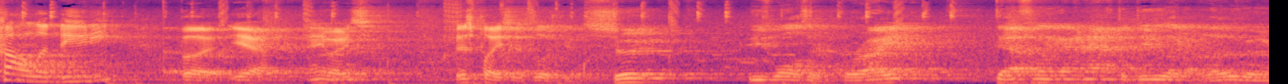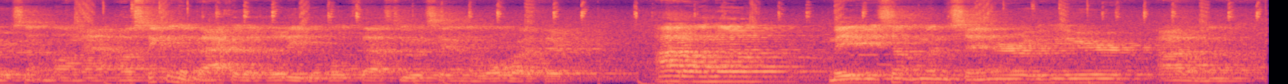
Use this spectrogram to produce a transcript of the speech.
Call of Duty. But yeah, anyways, this place is looking sick. These walls are bright. Definitely gonna have to do like a logo or something on that. I was thinking the back of the hoodie, the Hold Fast USA on the wall right there. I don't know. Maybe something in the center over here. I don't know.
